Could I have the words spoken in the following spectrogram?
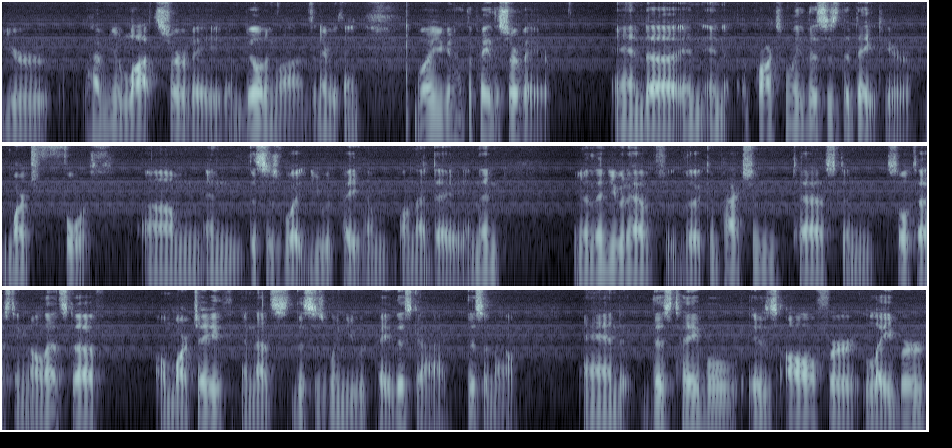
you're having your lot surveyed and building lines and everything. Well, you're gonna have to pay the surveyor, and uh, and and approximately this is the date here, March fourth, um, and this is what you would pay him on that day, and then. You know, then you would have the compaction test and soil testing and all that stuff on March 8th, and that's this is when you would pay this guy this amount. And this table is all for labor.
